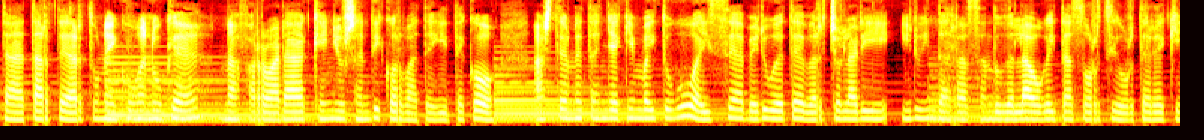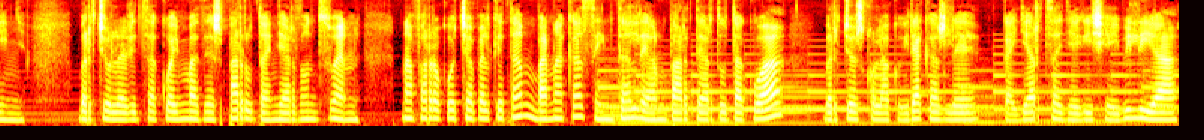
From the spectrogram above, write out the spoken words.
Eta tarte hartu nahiko genuke Nafarroara keinu sentikor bat egiteko. Aste honetan jakin baitugu aizea beruete bertsolari iruindarra zendu dela hogeita zortzi urterekin. Bertsolaritzako hainbat esparrutan jarduntzuen, Nafarroko txapelketan banaka zein taldean parte hartutakoa, bertso eskolako irakasle, gai hartza jegisa ibilia,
